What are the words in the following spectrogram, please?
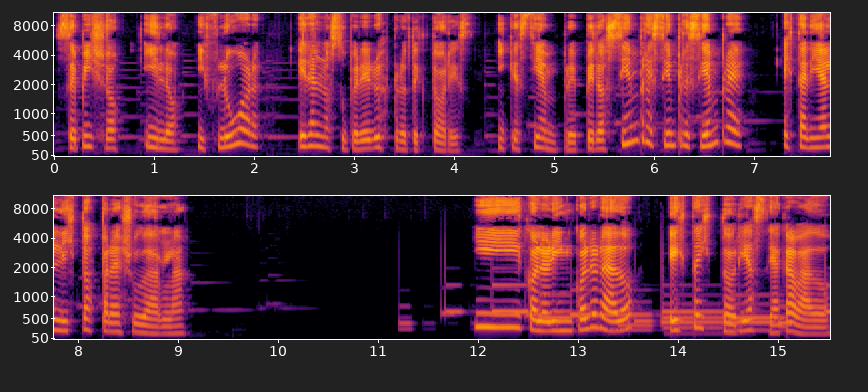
Cepillo, Hilo y Flúor, eran los superhéroes protectores y que siempre, pero siempre, siempre, siempre estarían listos para ayudarla. Y colorín colorado, esta historia se ha acabado.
